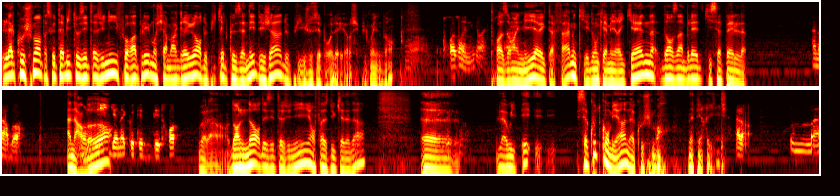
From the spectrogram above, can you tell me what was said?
L'accouchement, parce que tu habites aux États-Unis, il faut rappeler, mon cher Marc Grégor, depuis quelques années déjà, depuis, je sais pas d'ailleurs, je sais plus combien de temps. Trois ans et demi. Trois ans et demi avec ta femme, qui est donc américaine, dans un bled qui s'appelle. Ann Arbor. Ann Arbor. Michigan à côté de Détroit. Voilà, dans le nord des États-Unis, en face du Canada. Euh, là, oui. Et, ça coûte combien un accouchement en Amérique? Alors, ma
